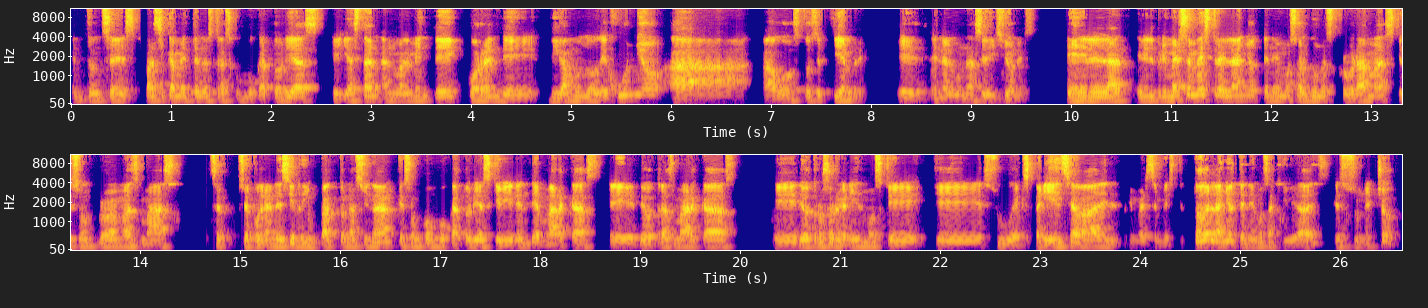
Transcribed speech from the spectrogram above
entonces, básicamente nuestras convocatorias que ya están anualmente corren de, digámoslo, de junio a agosto, septiembre, eh, en algunas ediciones. En, el primer semestre del año tenemos algunos programas que son programas más, se, podrían decir, de impacto nacional, que son convocatorias que vienen de marcas, eh, de otras marcas, eh, de otros organismos que, que su experiencia va del primer semestre. Todo el año tenemos actividades, eso es un hecho,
